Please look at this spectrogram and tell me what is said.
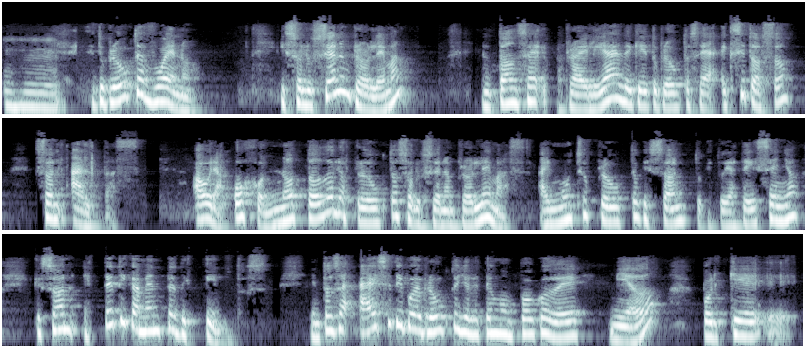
Si tu producto es bueno y soluciona un problema, entonces las probabilidades de que tu producto sea exitoso son altas. Ahora, ojo, no todos los productos solucionan problemas. Hay muchos productos que son, tú que estudiaste diseño, que son estéticamente distintos. Entonces, a ese tipo de productos yo le tengo un poco de miedo porque eh,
